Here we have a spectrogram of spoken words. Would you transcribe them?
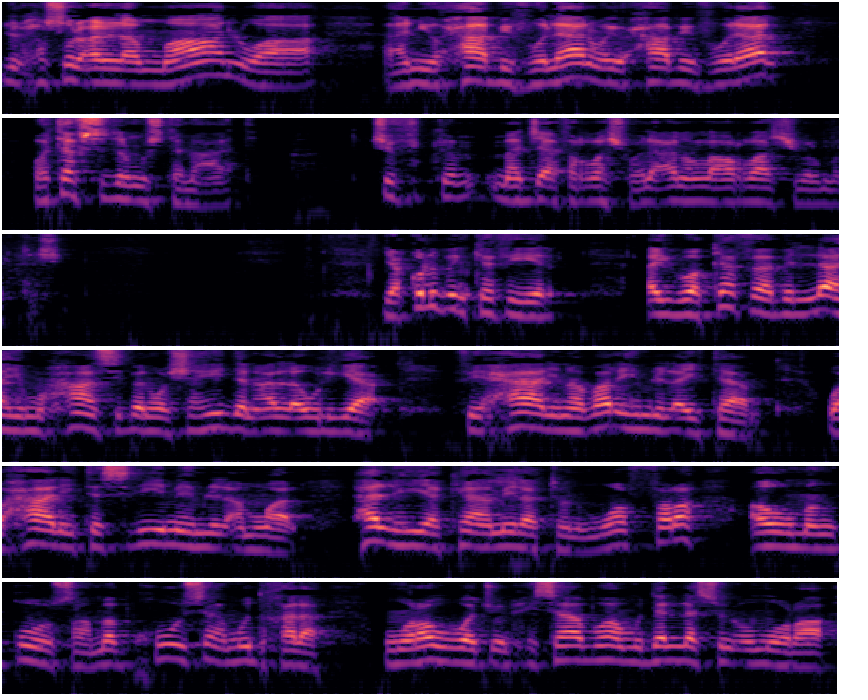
للحصول على الأموال وأن يحابي فلان ويحابي فلان وتفسد المجتمعات. شوف ما جاء في الرشوة لعن الله الراشي والمرتشي. يقول ابن كثير أي وكفى بالله محاسبا وشهيدا على الأولياء في حال نظرهم للأيتام وحال تسليمهم للأموال. هل هي كاملة موفرة أو منقوصة مبخوسة مدخلة مروج حسابها مدلس أمورا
